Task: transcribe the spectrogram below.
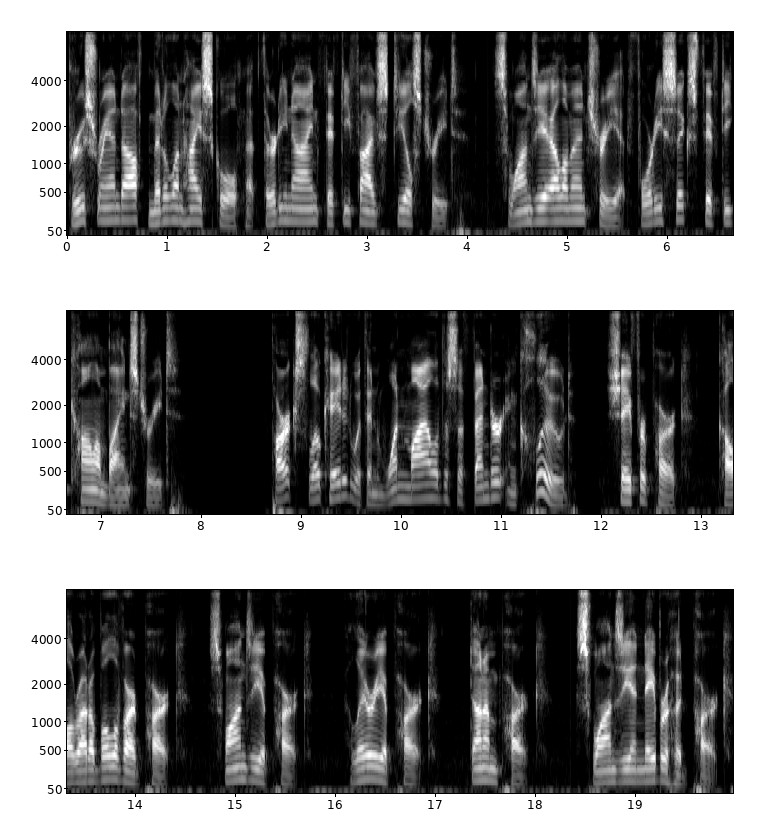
Bruce Randolph Middle and High School at 3955 Steele Street, Swansea Elementary at 4650 Columbine Street, Parks located within one mile of this offender include Schaefer Park, Colorado Boulevard Park, Swansea Park, Elyria Park, Dunham Park, Swansea Neighborhood Park.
